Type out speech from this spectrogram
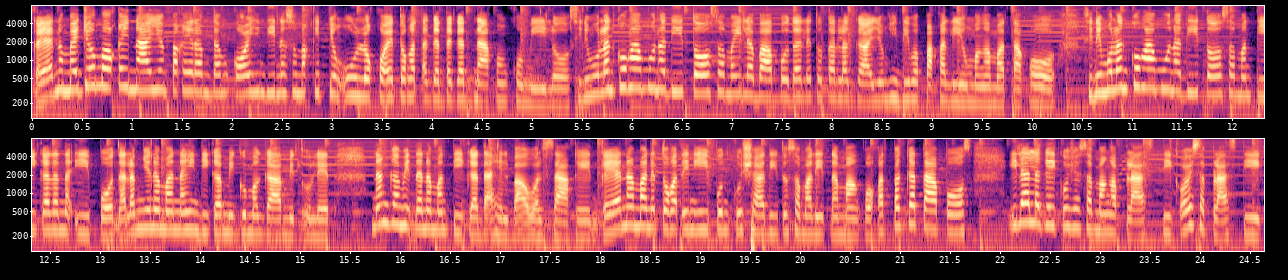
Kaya nung medyo okay na yung pakiramdam ko, hindi na sumakit yung ulo ko, ito nga't agad-agad na akong kumilo. Sinimulan ko nga muna dito sa may lababo dahil ito talaga yung hindi mapakali yung mga mata ko. Sinimulan ko nga muna dito sa mantika na naipon. Alam niyo naman na hindi kami gumagamit ulit ng gamit na na mantika dahil bawal sa akin. Kaya naman ito nga't iniipon ko siya dito sa maliit na mangkok at pagkatapos ilalagay ko siya sa mga plastic or sa plastic.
